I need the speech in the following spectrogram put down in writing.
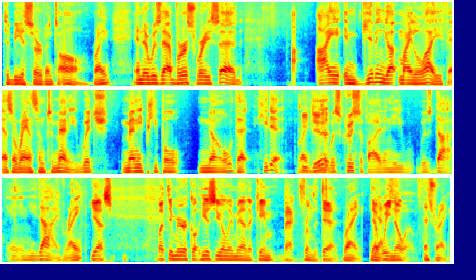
to be a servant to all, right? And there was that verse where he said, I am giving up my life as a ransom to many, which many people know that he did, right? He did. He was crucified and he was died and he died, right? Yes. But the miracle, he's the only man that came back from the dead. Right. That yes. we know of. That's right.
